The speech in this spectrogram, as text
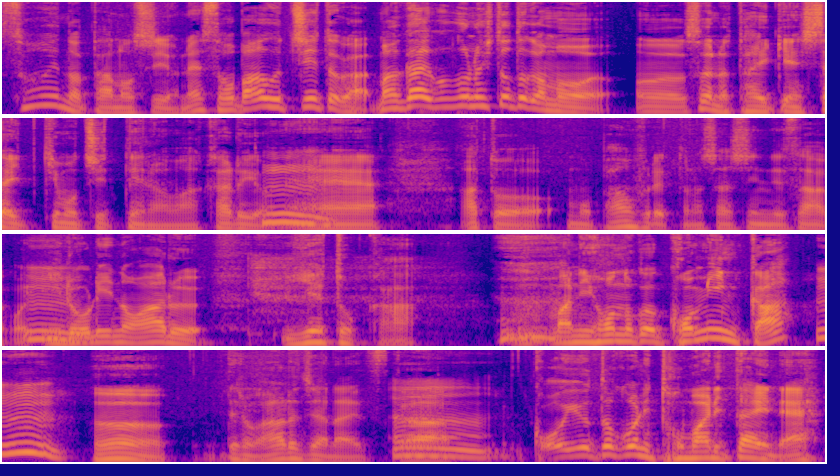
そういうの楽しいよね。そば打ちとか、まあ外国の人とかも、うんそういうの体験したい気持ちっていうのはわかるよね。あともうパンフレットの写真でさ、こううんいろりのある家とか、まあ日本のこう古民家、うんうん、ってのがあるじゃないですか。うんこういうとこに泊まりたいね。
